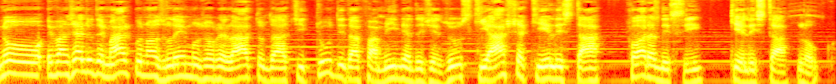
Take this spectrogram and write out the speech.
No Evangelho de Marcos, nós lemos o relato da atitude da família de Jesus que acha que ele está fora de si, que ele está louco.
